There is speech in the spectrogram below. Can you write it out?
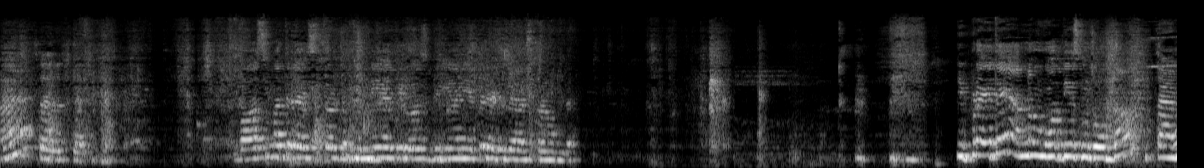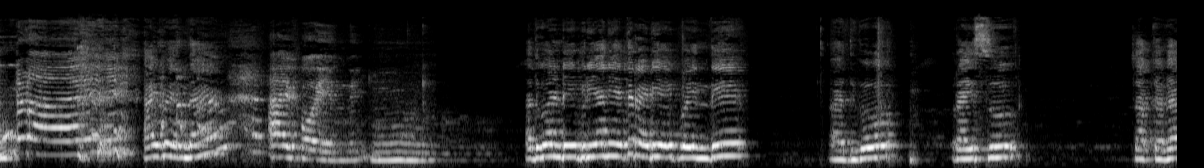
ఆ? సరే సరే. బాసుమతి రైస్ తోటి బిర్యానీ అయితే ఈరోజు బిర్యానీ అయితే రెడీ చేస్తా ఉంది. ఇప్పుడైతే అన్నం మూత తీసుకుని చూద్దాం. అయిపోయిందా? అయిపోయింది. అదిగోండి బిర్యానీ అయితే రెడీ అయిపోయింది. అదిగో రైస్ చక్కగా.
